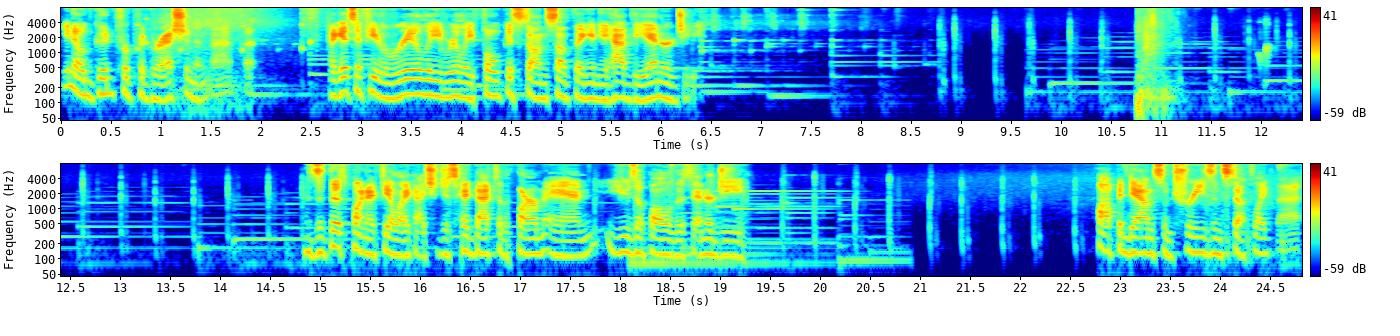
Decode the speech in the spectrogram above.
you know, good for progression and that. But I guess if you're really, really focused on something and you have the energy, Because at this point, I feel like I should just head back to the farm and use up all of this energy. Popping down some trees and stuff like that.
